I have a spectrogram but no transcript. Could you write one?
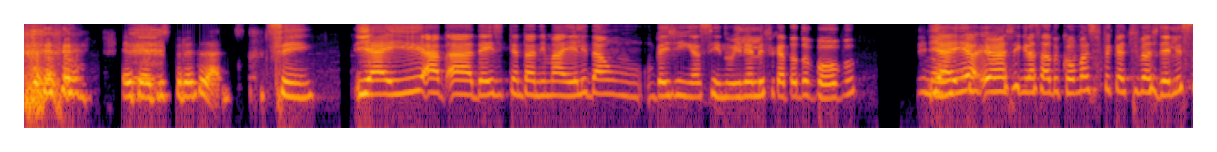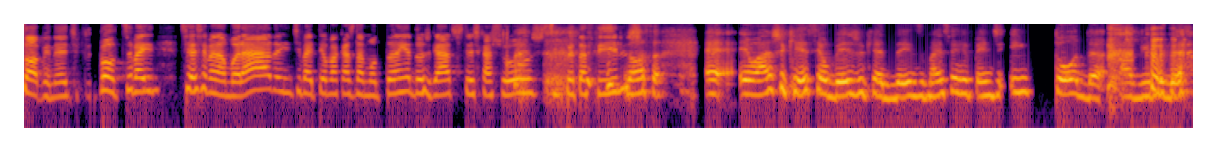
Ele tem outras prioridades. Sim. E aí a, a Daisy tenta animar ele e dá um, um beijinho assim no William, ele fica todo bobo. E aí eu, eu acho engraçado como as expectativas dele sobem, né? Tipo, bom, você vai, você vai ser minha namorada, a gente vai ter uma casa na montanha, dois gatos, três cachorros, 50 filhos. Nossa, é, eu acho que esse é o beijo que a Daisy mais se arrepende em toda a vida dela.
